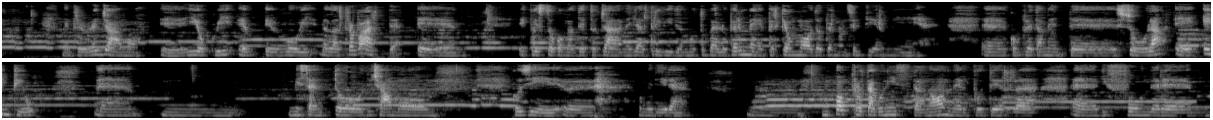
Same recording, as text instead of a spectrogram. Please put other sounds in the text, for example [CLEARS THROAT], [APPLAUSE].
mentre lo leggiamo, io qui e, e voi dall'altra parte. E, e questo, come ho detto già negli altri video, è molto bello per me perché è un modo per non sentirmi eh, completamente sola e, e in più eh, mh, mm, mi sento, diciamo, così. Eh, come dire, mm, un po' protagonista no? nel poter eh, diffondere mm,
